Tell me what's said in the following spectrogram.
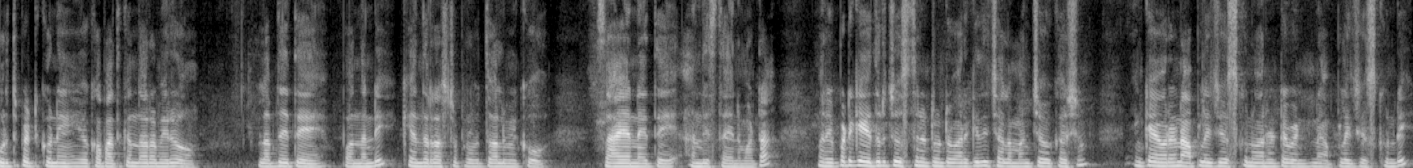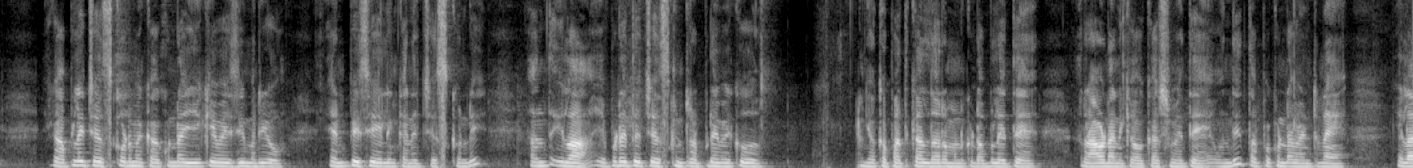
గుర్తుపెట్టుకుని ఈ యొక్క పథకం ద్వారా మీరు లబ్ధి అయితే పొందండి. కేంద్ర రాష్ట్ర ప్రభుత్వాలు మీకు సహాయాన్ని అయితే అందిస్తాయన్నమాట. మరి ఇప్పటికే ఎదురు చూస్తున్నటువంటి వారికి ఇది చాలా మంచి అవకాశం. ఇంకా ఎవరైనా అప్లై చేసుకున్న వారంటే వెంటనే అప్లై చేసుకోండి. ఇక అప్లై చేసుకోవడమే కాకుండా ఈకేవైసీ మరియు ఎన్పిసిఐ లింక్ అనేది చేసుకోండి. అంతే ఇలా ఎప్పుడైతే చేసుకుంటారో అప్పుడే మీకు ఈ యొక్క పథకాల ద్వారా మనకు డబ్బులు అయితే రావడానికి అవకాశం అయితే ఉంది. తప్పకుండా వెంటనే ఇలా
